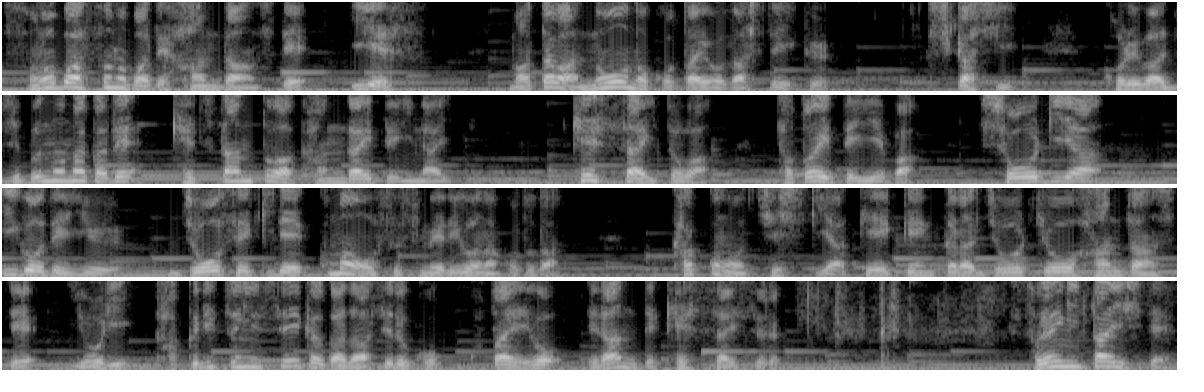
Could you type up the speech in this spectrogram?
その場その場で判断してイエス、またはノーの答えを出していく。しかし、これは自分の中で決断とは考えていない。決済とは、例えて言えば、将棋や囲碁でいう定石で駒を進めるようなことだ。過去の知識や経験から状況を判断して、より確実に成果が出せる答えを選んで決済する。それに対して、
